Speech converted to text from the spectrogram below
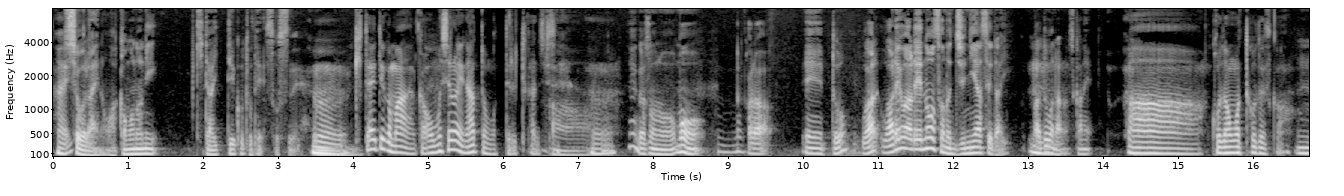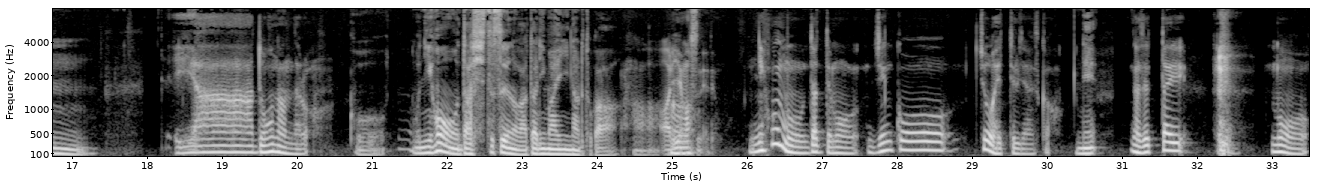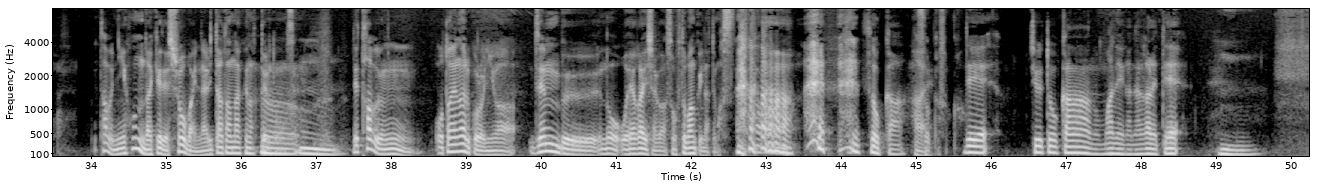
あ、はい。将来の若者に期待っていうことで。そうっすね。うん。期待というか、まあ、なんか面白いなと思ってるって感じですね。うん。なんかその、もう、だから、えっ、と、わ、我々のそのジュニア世代はどうなるんですかね？ああ、子供ってことですか？うん。いやー、どうなんだろこう、もう日本を脱出するのが当たり前になるとか。ああ、ありえますね、でも。う。日本も、だってもう人口超減ってるじゃないですか。ね。だ絶対、も多分日本だけで商売成り立たなくなってると思うんですよ。うん。で、多分、大人になる頃には、全部の親会社がソフトバンクになってます。う、そうか。はい。そうかそうか。で、中東からのマネーが流れて、うん。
